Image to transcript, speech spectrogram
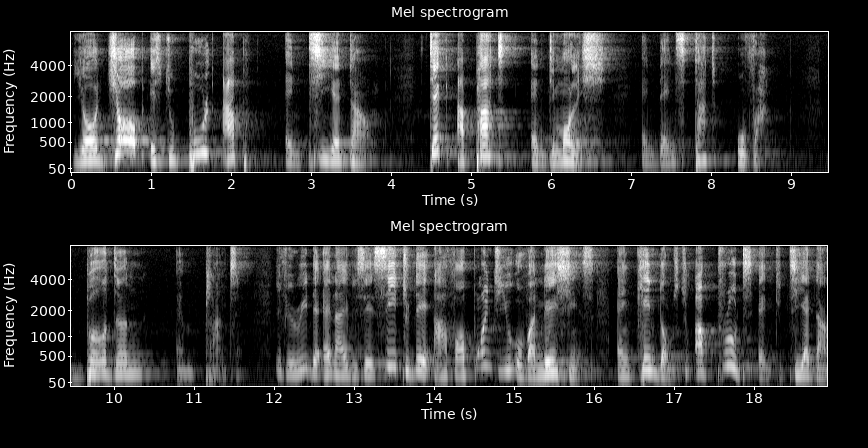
Your job is to pull up and tear down, take apart and demolish, and then start over. Building and planting. If you read the NIV, say, See, today I have appointed you over nations and kingdoms to uproot and to tear down,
